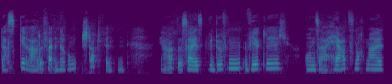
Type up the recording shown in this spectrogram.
dass gerade Veränderungen stattfinden. Ja, das heißt, wir dürfen wirklich unser Herz nochmal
